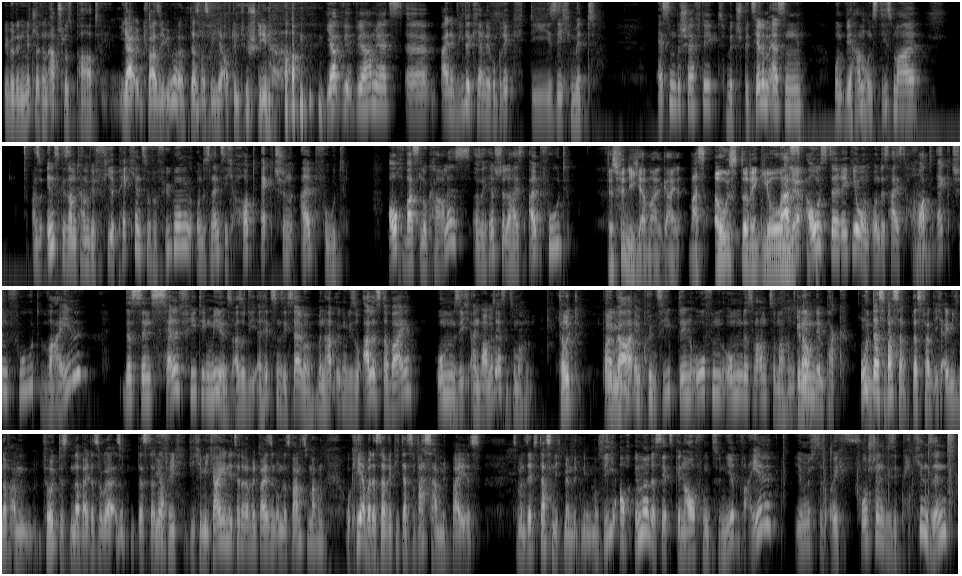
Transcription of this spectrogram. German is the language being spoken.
Über den mittleren Abschlusspart. Ja, quasi über das, was wir hier auf dem Tisch stehen haben. Ja, wir, wir haben jetzt äh, eine wiederkehrende Rubrik, die sich mit Essen beschäftigt, mit speziellem Essen. Und wir haben uns diesmal, also insgesamt haben wir vier Päckchen zur Verfügung und es nennt sich Hot Action Alpfood. Auch was Lokales, also Hersteller heißt Alpfood, Das finde ich ja mal geil. Was aus der Region. was Ja. aus der Region. Und es heißt Hot Action Food, weil das sind Self-Heating Meals, also die erhitzen sich selber. Man hat irgendwie so alles dabei, um sich ein warmes Essen zu machen. Verrückt. Sogar im Prinzip den Ofen, um das warm zu machen. Genau. In dem Pack. Und das Wasser, das fand ich eigentlich noch am verrücktesten dabei, dass sogar, also dass da Ja. natürlich die Chemikalien etc. mit bei sind, um das warm zu machen. Okay, aber dass da wirklich das Wasser mit bei ist. Dass man selbst das nicht mehr mitnehmen muss. Wie auch immer das jetzt genau funktioniert, weil ihr müsstet euch vorstellen, diese Päckchen sind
